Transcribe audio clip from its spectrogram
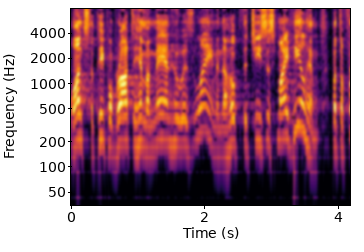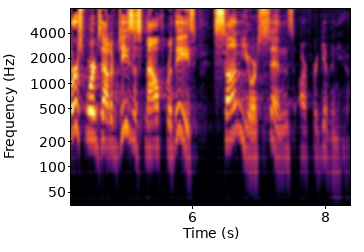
Once the people brought to him a man who was lame in the hope that Jesus might heal him. But the first words out of Jesus' mouth were these Son, your sins are forgiven you.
